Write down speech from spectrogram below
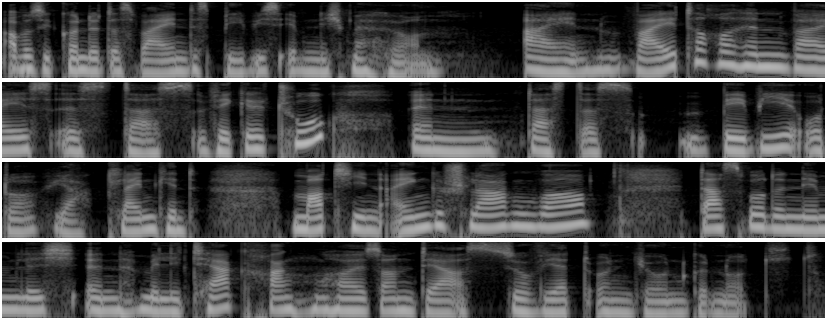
aber sie konnte das Weinen des Babys eben nicht mehr hören. Ein weiterer Hinweis ist das Wickeltuch, in das das Baby oder ja, Kleinkind Martin eingeschlagen war. Das wurde nämlich in Militärkrankenhäusern der Sowjetunion genutzt.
